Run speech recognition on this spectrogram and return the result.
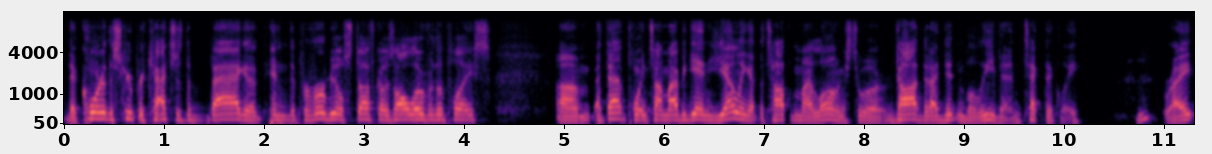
the corner of the scooper catches the bag and, and the proverbial stuff goes all over the place um, at that point in time, I began yelling at the top of my lungs to a God that I didn't believe in, technically. Mm-hmm. Right.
